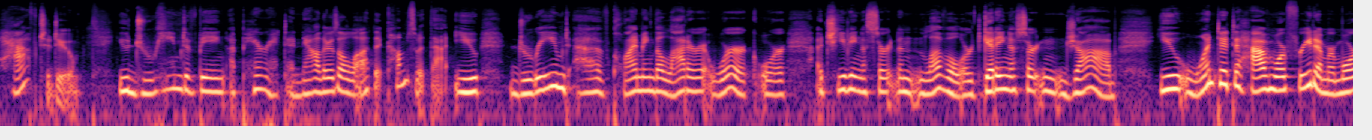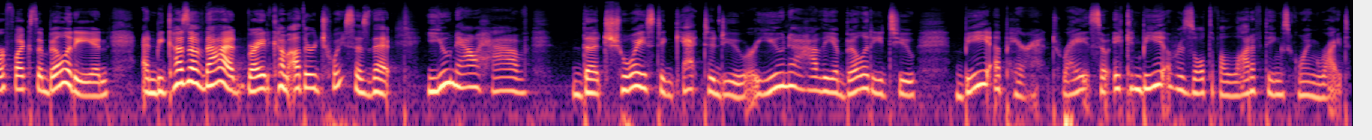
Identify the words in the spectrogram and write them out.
have to do. You dreamed of being a parent, and now there's a lot that comes with that. You dreamed of climbing the ladder at work or achieving a certain level or getting a certain job. You wanted to have more freedom or more flexibility. And, and because of that, right, come other choices that you now have the choice to get to do, or you now have the ability to be a parent, right? So it can be a result of a lot of things going right.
